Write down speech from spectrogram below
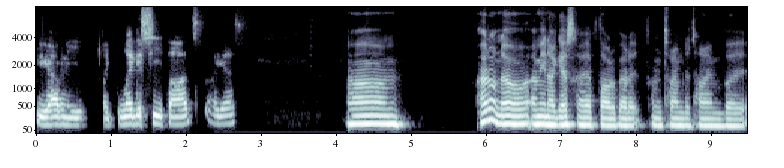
do you have any like legacy thoughts? I guess. Um, I don't know. I mean, I guess I have thought about it from time to time, but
